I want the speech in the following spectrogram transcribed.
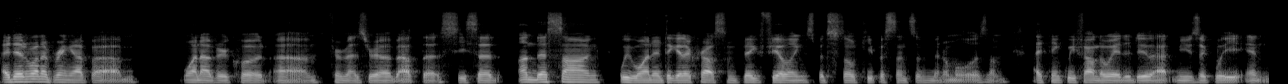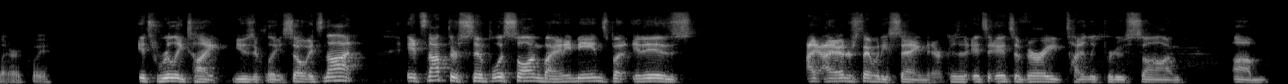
I did want to bring up um, one other quote um, from Ezra about this. He said, On this song, we wanted to get across some big feelings, but still keep a sense of minimalism. I think we found a way to do that musically and lyrically. It's really tight musically, so it's not it's not their simplest song by any means, but it is. I, I understand what he's saying there because it's it's a very tightly produced song. Um,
